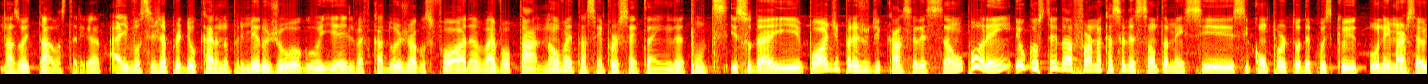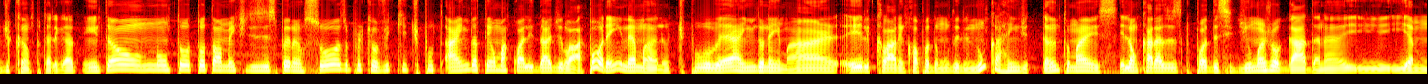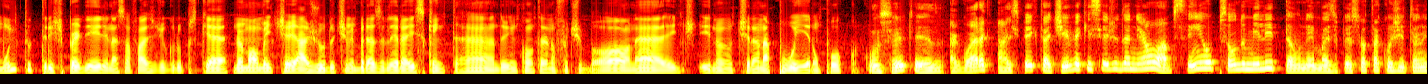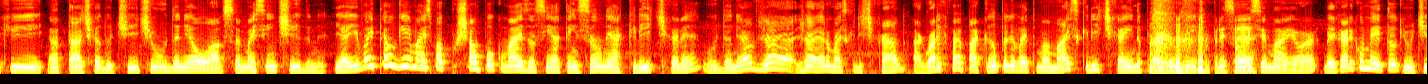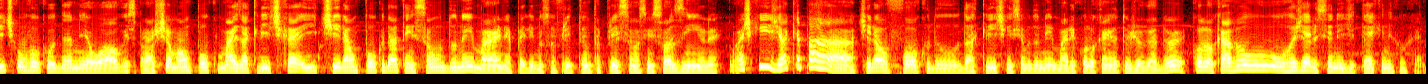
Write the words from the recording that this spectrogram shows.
nas oitavas, tá ligado? Aí você já perdeu o cara no primeiro jogo e aí ele vai ficar dois jogos fora, vai voltar, não vai estar 100% ainda. Putz, isso daí pode prejudicar a seleção. Porém, eu gostei da forma que a seleção também se, se comportou depois que o Neymar saiu de campo, tá ligado? Então, não tô totalmente desesperançoso, porque eu vi que, tipo, ainda tem uma qualidade lá. Porém, né, mano, tipo, é ainda o Neymar. Ele, claro, em Copa do Mundo ele nunca rende tanto, mas ele é um cara, às vezes, que pode decidir uma jogada, né? E, e é muito triste perder ele nessa fase de grupos, que é normalmente ajuda o time brasileiro a ir esquentando, encontrando futebol, né? E, e não, tirando a poeira um pouco. Com certeza. Agora, a expectativa é que seja o Daniel Alves. Tem a opção do Militão, né? Mas o pessoal tá cogitando que na tática do Tite o Daniel Alves faz mais sentido, né? E aí vai ter alguém mais pra puxar um pouco mais assim a atenção, né? A crítica, né? O Daniel Alves já, já era o mais criticado. Agora que vai pra campo, ele vai tomar mais crítica ainda, provavelmente. A pressão É. vai ser maior. O Becari comentou que o Tite convocou o Daniel Alves pra chamar um pouco mais a crítica e tirar um pouco da atenção do Neymar, né? Pra ele não sofrer tanta pressão assim sozinho, né? Eu acho que já que é pra tirar o foco do, da crítica em cima do Neymar e colocar em outro jogador, colocava o, Rogério Senna de técnico, cara.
